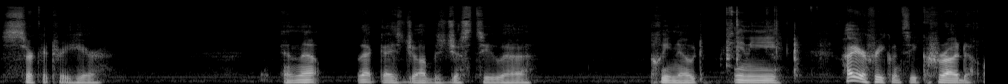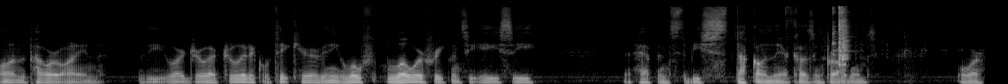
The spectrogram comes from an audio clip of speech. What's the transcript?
circuitry here. And that that guy's job is just to uh, clean out any higher frequency crud on the power line. The larger electrolytic will take care of any low, lower frequency AC that happens to be stuck on there causing problems. Or,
